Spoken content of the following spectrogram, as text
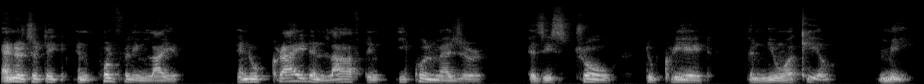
energetic, and fulfilling life, and who cried and laughed in equal measure as he strove to create the new Akil, me.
